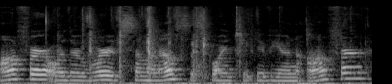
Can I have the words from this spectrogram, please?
offer, or they're worried someone else is going to give you an offer.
